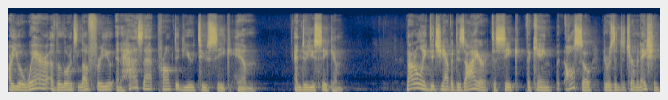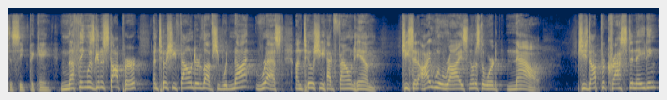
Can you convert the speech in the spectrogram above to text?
are you aware of the Lord's love for you? And has that prompted you to seek him? And do you seek him? Not only did she have a desire to seek the king, but also there was a determination to seek the king. Nothing was going to stop her until she found her love. She would not rest until she had found him. She said, I will rise, notice the word now. She's not procrastinating.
